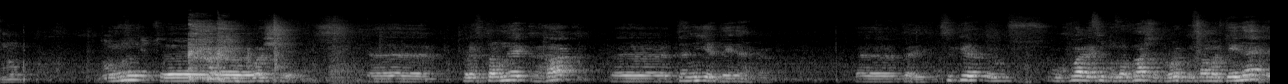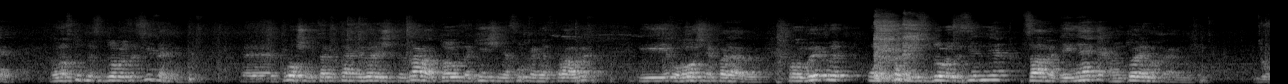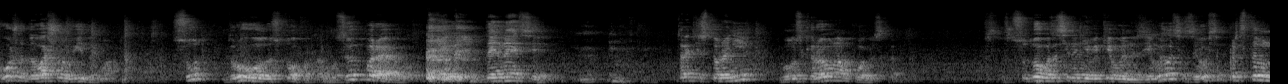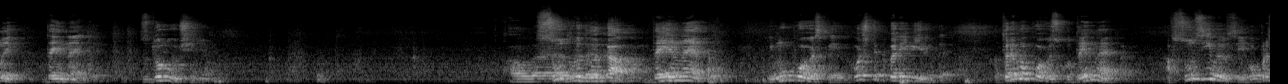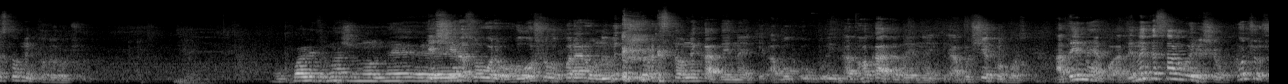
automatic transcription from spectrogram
Ну, Тому е, ваще, е, представник ГАК е, це не є Дейнека. Е. Оскільки в ухвалі суду зазначено про виклик саме Дейнеки на наступне судове засідання, е, прошу це питання вирішити зараз до закінчення слухання справи і оголошення перерви. Про виклик у наступне судове засідання саме Дейнеки Анатолія Михайловича. довожу до вашого відома. Суд 2 листопада оголосив перерву. В Дейнеці, третій стороні, була скерована повістка. Судове засідання, в яке ви не з'явилися, з'явився представник Дейнеки з дорученням. Але Суд викликав Дейнеку. Йому повістка, і хочете перевірити. Отримав повістку Дейнека, а в суд з'явився його представник по дорученню. ухвалі зазначено не е, Я ще раз говорю, оголошували перерву не виклик представника Дейнеки, або адвоката Дейнеки, або ще когось, а Дейнеку. А Дейнека сам вирішив, хочу,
